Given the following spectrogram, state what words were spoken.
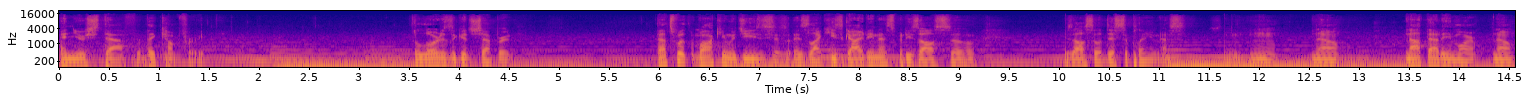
and your staff, they comfort me. The Lord is a good shepherd. That's what walking with Jesus is, is like. He's guiding us, but he's also he's also disciplining us. Mm-hmm. No, not that anymore. No.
